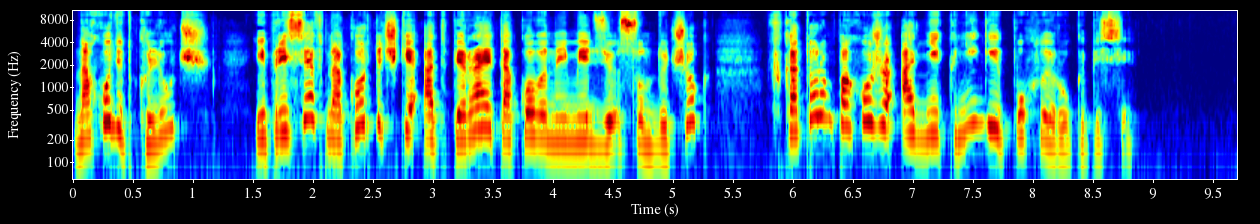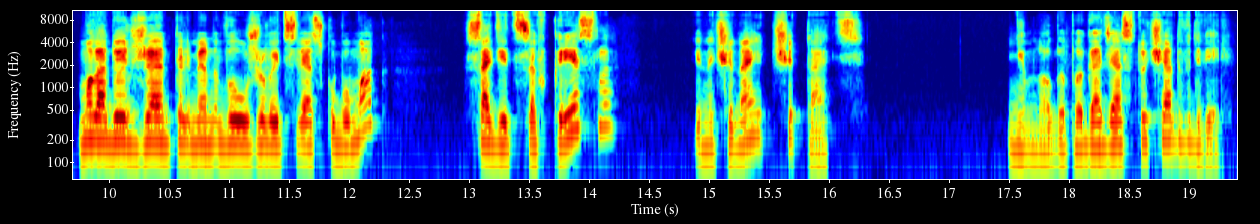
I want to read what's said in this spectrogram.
находит ключ и, присев на корточки, отпирает окованный медью сундучок, в котором, похоже, одни книги и пухлые рукописи. Молодой джентльмен выуживает связку бумаг, садится в кресло и начинает читать. Немного погодя стучат в дверь.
